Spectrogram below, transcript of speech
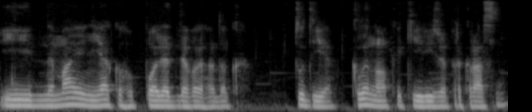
І немає ніякого поля для вигадок. Тут є клинок, який ріже прекрасно,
